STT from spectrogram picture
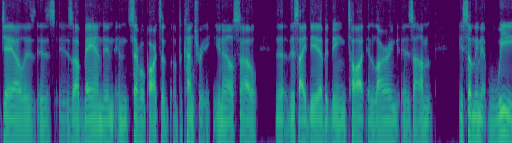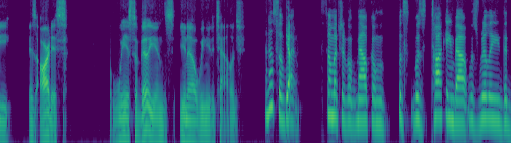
jail is is is uh, banned in in several parts of, of the country. You know, so the, this idea of it being taught and learned is um is something that we as artists, we as civilians, you know, we need to challenge. And also, yeah. what so much of what Malcolm was was talking about was really the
